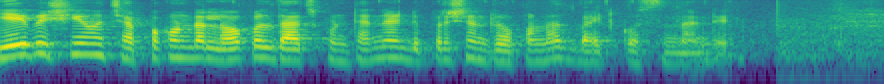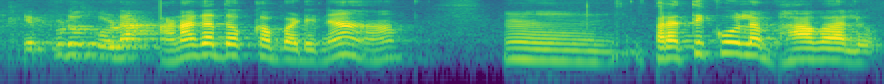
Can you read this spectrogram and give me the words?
ఏ విషయం చెప్పకుండా లోపల దాచుకుంటేనే డిప్రెషన్ రూపంలో బయటకు వస్తుందండి ఎప్పుడు కూడా అణగదొక్కబడిన ప్రతికూల భావాలు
